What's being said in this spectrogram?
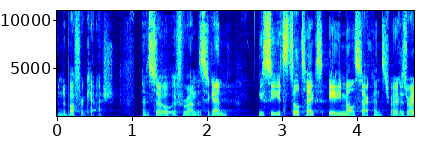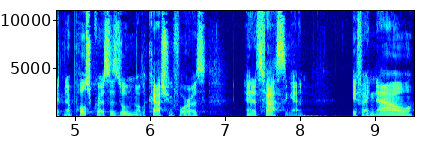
in the buffer cache. And so if we run this again, you see it still takes 80 milliseconds, right? Because right now Postgres is doing all the caching for us and it's fast again. If I now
